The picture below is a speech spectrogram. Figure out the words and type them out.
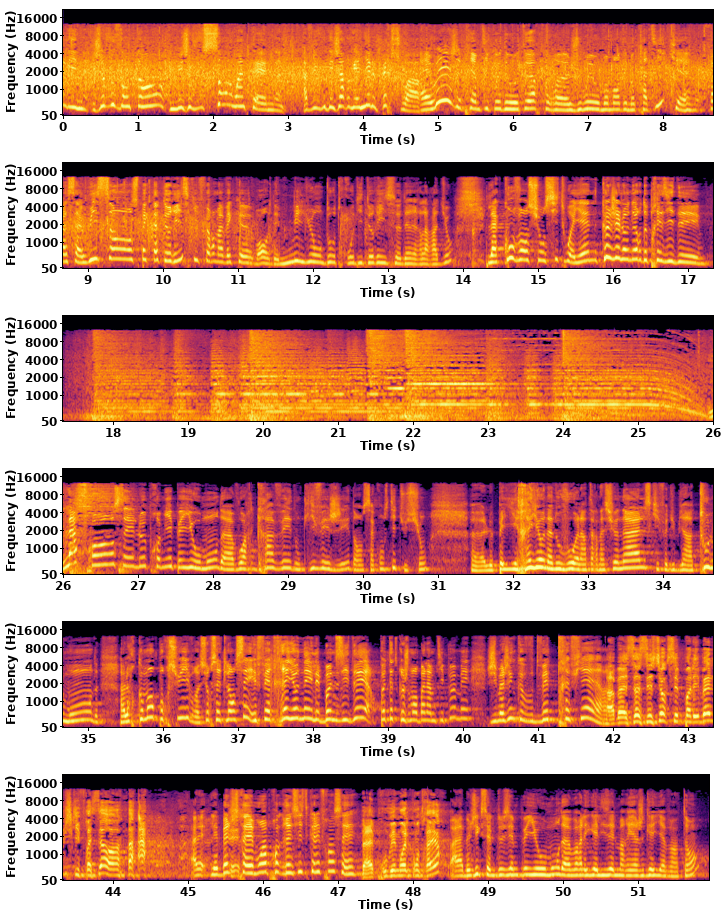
Charline, je vous entends, mais je vous sens lointaine. Avez-vous déjà regagné le perchoir? Eh oui, j'ai pris un petit peu de hauteur pour euh, jouer au moment démocratique face à 800 spectateuristes qui forment avec euh, des millions d'autres auditeuristes derrière la radio la convention citoyenne que j'ai l'honneur de présider. France est le premier pays au monde à avoir gravé donc l'IVG dans sa constitution. Euh, le pays rayonne à nouveau à l'international, ce qui fait du bien à tout le monde. Alors comment poursuivre sur cette lancée et faire rayonner les bonnes idées? Alors, Peut-être que je m'emballe un petit peu, mais j'imagine que vous devez être très fiers. Ah ben ça c'est sûr que c'est pas les Belges qui feraient ça. Hein. Allez, les Belges seraient moins progressistes que les Français. ben prouvez-moi le contraire. Bah, la Belgique, c'est le deuxième pays au monde à avoir légalisé le mariage gay il y a 20 ans.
